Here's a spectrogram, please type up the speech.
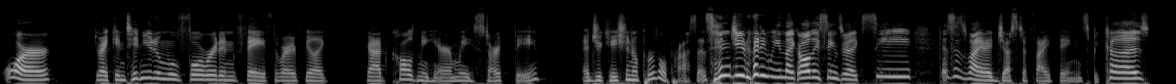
Or do I continue to move forward in faith where I feel like God called me here and we start the education approval process? And you know what I mean? Like all these things are like, see, this is why I justify things because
